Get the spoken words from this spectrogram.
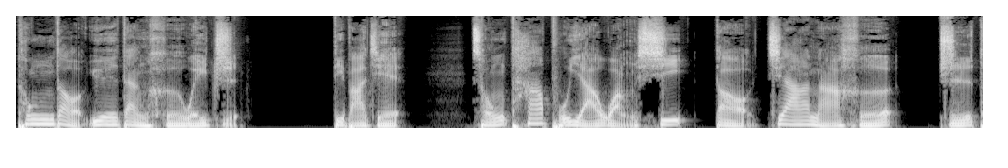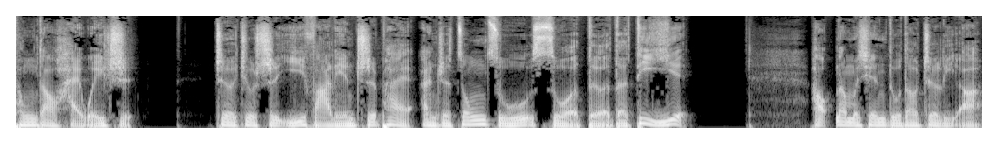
通到约旦河为止。第八节，从他普雅往西到加拿河，直通到海为止。这就是以法莲支派按着宗族所得的地业。好，那么先读到这里啊，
